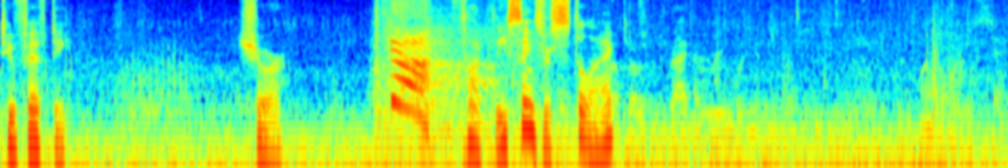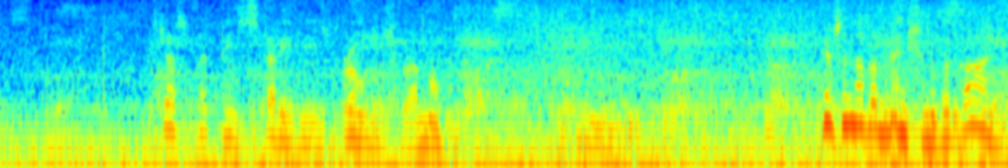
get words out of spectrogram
250. Sure. Fuck, these things are still active. Those dragon languages. Wonder what it says. Just let me study these runes for a moment. Hmm. Here's another mention of a guardian.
